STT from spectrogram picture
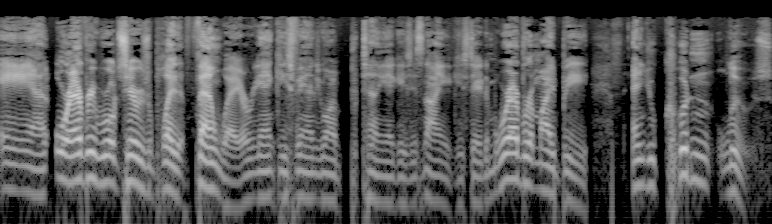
and or every World Series were played at Fenway or Yankees fans. You want to pretend Yankees, it's not Yankee Stadium, wherever it might be, and you couldn't lose.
